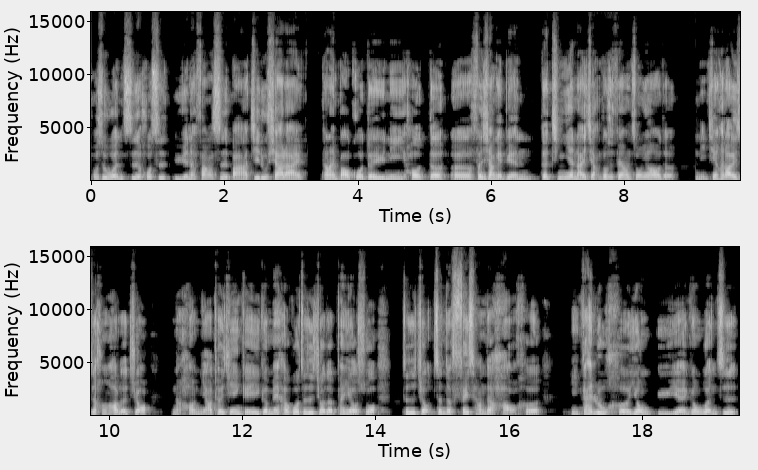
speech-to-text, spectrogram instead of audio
或是文字或是语言的方式把它记录下来，当然包括对于你以后的呃分享给别人的经验来讲，都是非常重要的。你今天喝到一支很好的酒，然后你要推荐给一个没喝过这支酒的朋友说，这支酒真的非常的好喝。你该如何用语言跟文字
